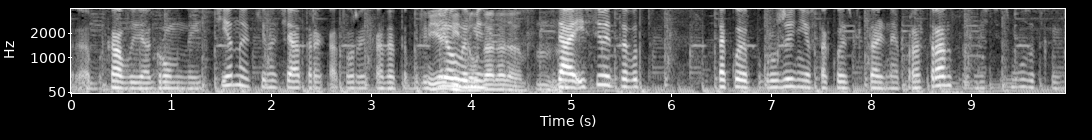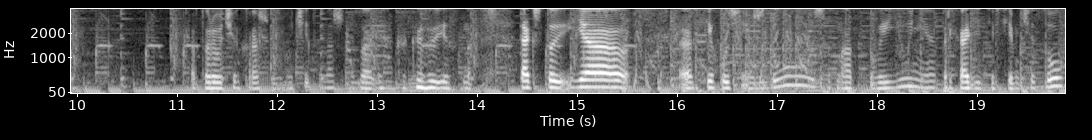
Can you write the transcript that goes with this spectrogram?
э, боковые огромные стены кинотеатра, которые когда-то были Я белыми. видел, да-да-да. Мгм. Да, и все это вот такое погружение в такое специальное пространство вместе с музыкой, которая очень хорошо звучит в нашем зале, как известно. Так что я э, всех очень жду 16 июня. Приходите в 7 часов.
